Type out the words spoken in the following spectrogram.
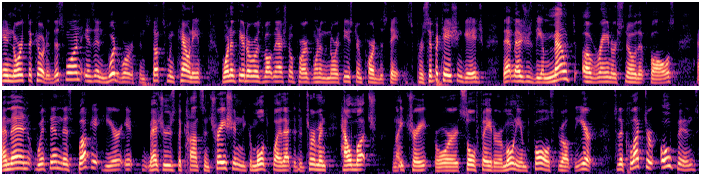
in North Dakota. This one is in Woodworth in Stutsman County, one in Theodore Roosevelt National Park, one in the northeastern part of the state. It's a precipitation gauge that measures the amount of rain or snow that falls. And then within this bucket here, it measures the concentration. You can multiply that to determine how much nitrate or sulfate or ammonium falls throughout the year. So the collector opens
